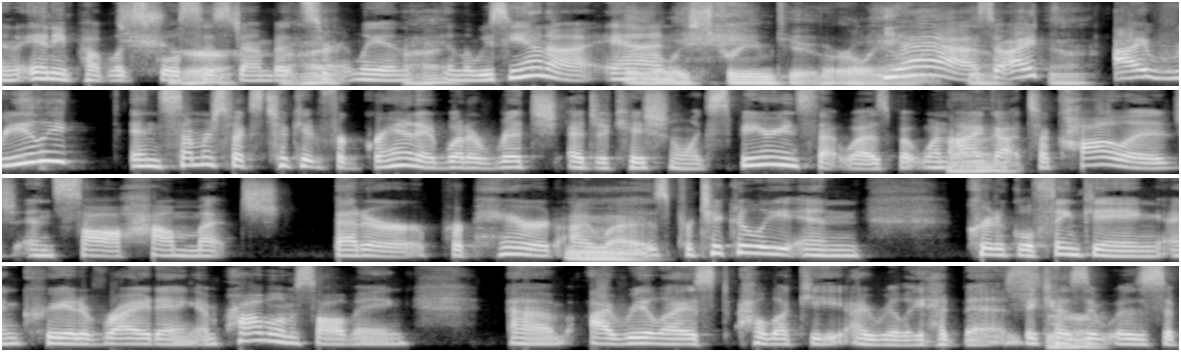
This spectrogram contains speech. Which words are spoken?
in any public school Sure, system, but right, certainly in, right. in Louisiana. they And really streamed you early on. Yeah, so I- yeah. I really, in some respects, took it for granted what a rich educational experience that was. But when I got to college and saw how much better prepared I Mhm. was, particularly in critical thinking and creative writing and problem solving, um, I realized how lucky I really had been because Sure. it was a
